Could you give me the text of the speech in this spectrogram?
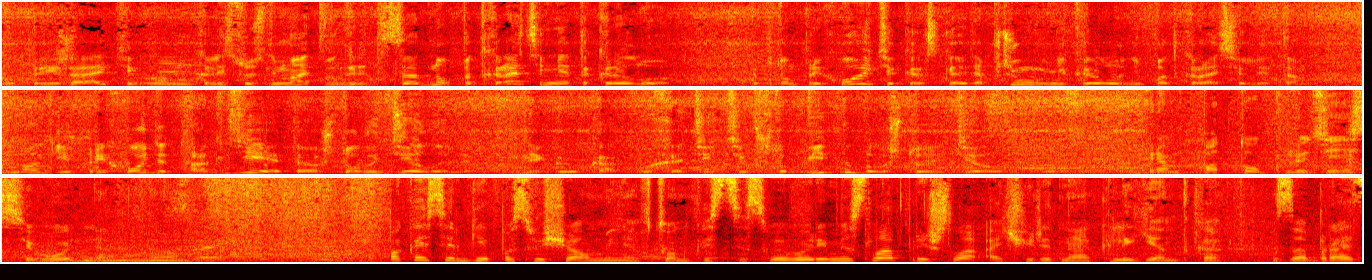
вы приезжаете, вам колесо снимают, вы говорите, заодно подкрасьте мне это крыло. И потом приходите, как сказать, а почему вы мне крыло не подкрасили там? Многие приходят, а где это, а что вы делали? Я говорю, как вы хотите, чтобы видно было, что я делал? Прям поток людей сегодня. Да. Пока Сергей посвящал меня в тонкости своего ремесла, пришла очередная клиентка забрать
